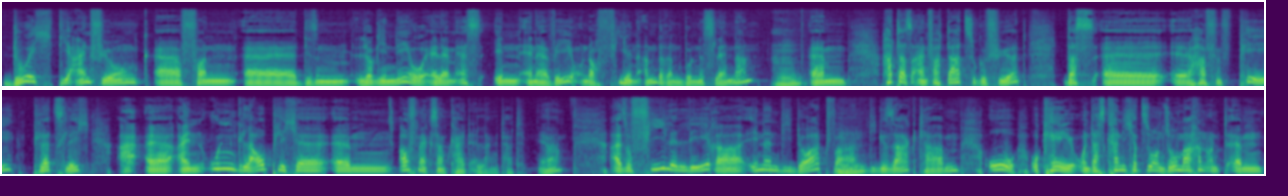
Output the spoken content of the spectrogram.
Durch die Einführung äh, von äh, diesem Logineo LMS in NRW und auch vielen anderen Bundesländern mhm. ähm, hat das einfach dazu geführt, dass äh, H5P äh, plötzlich äh, eine unglaubliche ähm, Aufmerksamkeit erlangt hat. Ja, also viele LehrerInnen, die dort waren, mhm. die gesagt haben, oh, okay, und das kann ich jetzt so und so machen und ähm,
